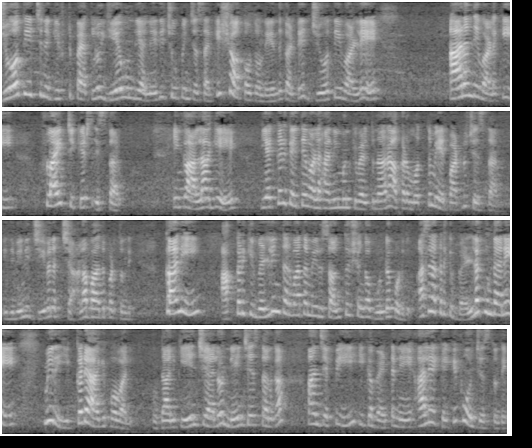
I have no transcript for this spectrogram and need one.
జ్యోతి ఇచ్చిన గిఫ్ట్ ప్యాక్లో ఏముంది అనేది చూపించేసరికి షాక్ అవుతుంది. ఎందుకంటే జ్యోతి వాళ్ళే ఆనంది వాళ్ళకి ఫ్లైట్ టికెట్స్ ఇస్తారు. ఇంకా అలాగే ఎక్కడికైతే వాళ్ళ హనీమూన్కి వెళ్తున్నారో అక్కడ మొత్తం ఏర్పాట్లు చేస్తారు. ఇది విని జీవన చాలా బాధపడుతుంది. కానీ అక్కడికి వెళ్ళిన తర్వాత మీరు సంతోషంగా ఉండకూడదు. అసలు అక్కడికి వెళ్ళకుండానే మీరు ఇక్కడే ఆగిపోవాలి. దానికి ఏం చేయాలో నేను చేస్తానుగా అని చెప్పి ఇక వెంటనే అలేఖకి ఫోన్ చేస్తుంది.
